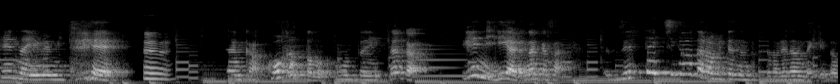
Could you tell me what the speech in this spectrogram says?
変な夢見て、うん。なんか怖かったの、本当に。なんか変にリアル、なんかさ、絶対違うだろうみたいなんだったらあれなんだけど、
